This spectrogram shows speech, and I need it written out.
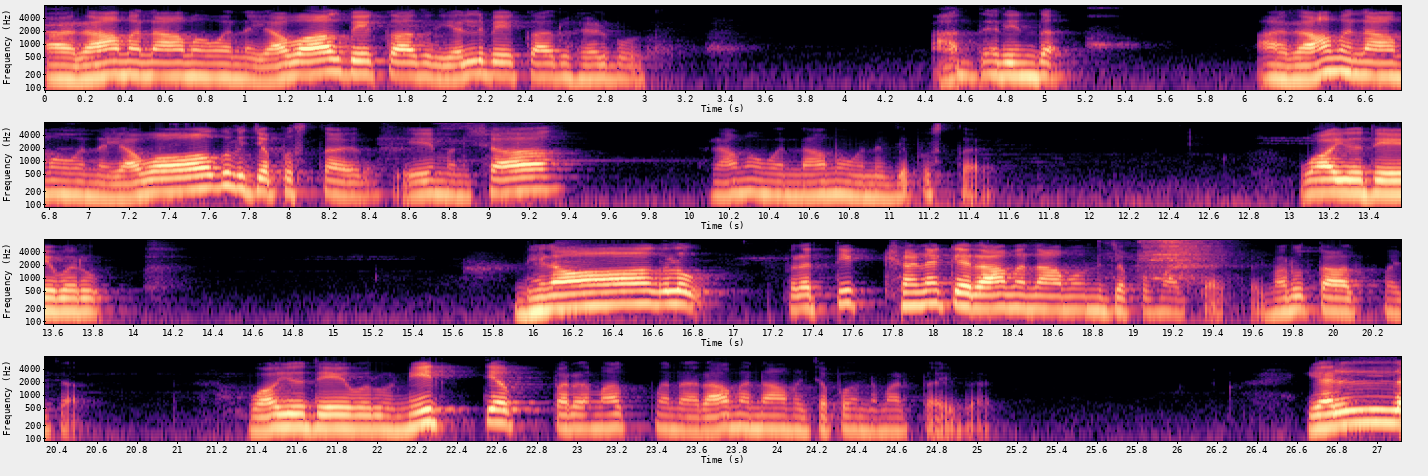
ಆ ರಾಮನಾಮವನ್ನು ಯಾವಾಗ ಬೇಕಾದರೂ, ಎಲ್ಲಿ ಬೇಕಾದರೂ ಹೇಳ್ಬೋದು. ಆದ್ದರಿಂದ ಆ ರಾಮನಾಮವನ್ನು ಯಾವಾಗಲೂ ಜಪಿಸ್ತಾ ಇರು. ಏ ಮನುಷ್ಯ, ರಾಮವನ್ನ ನಾಮವನ್ನು ಜಪಿಸ್ತಾ ಇರು. ವಾಯುದೇವರು, ದಿನಾಗಲೂ ಪ್ರತಿ ಕ್ಷಣಕ್ಕೆ ರಾಮನಾಮವನ್ನು ಜಪ ಮಾಡ್ತಾ ಇರ್ತಾರೆ. ಮರುತಾತ್ಮಜ. ವಾಯುದೇವರು ನಿತ್ಯ ಪರಮಾತ್ಮನ ರಾಮನಾಮ ಜಪವನ್ನು ಮಾಡ್ತಾ ಇದ್ದಾರೆ. ಎಲ್ಲ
